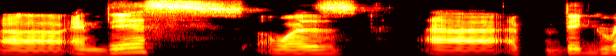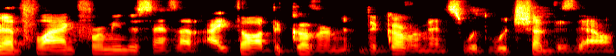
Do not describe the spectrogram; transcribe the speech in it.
Uh, and this was uh, a big red flag for me in the sense that I thought the government the governments would would shut this down,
